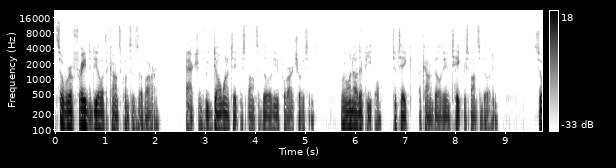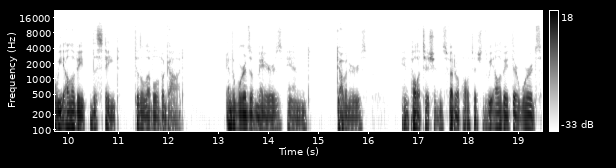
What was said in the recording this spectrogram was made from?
So we're afraid to deal with the consequences of our actions. We don't want to take responsibility for our choices. We want other people to take accountability and take responsibility. So we elevate the state to the level of a god. And the words of mayors and governors and politicians, federal politicians, we elevate their words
